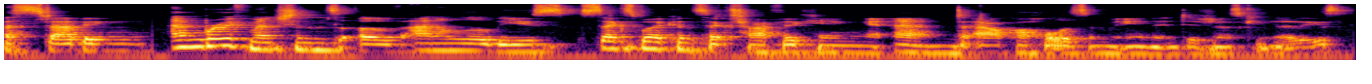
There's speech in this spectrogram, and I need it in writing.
a stabbing, and brief mentions of animal abuse, sex work and sex trafficking, and alcoholism in Indigenous communities.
